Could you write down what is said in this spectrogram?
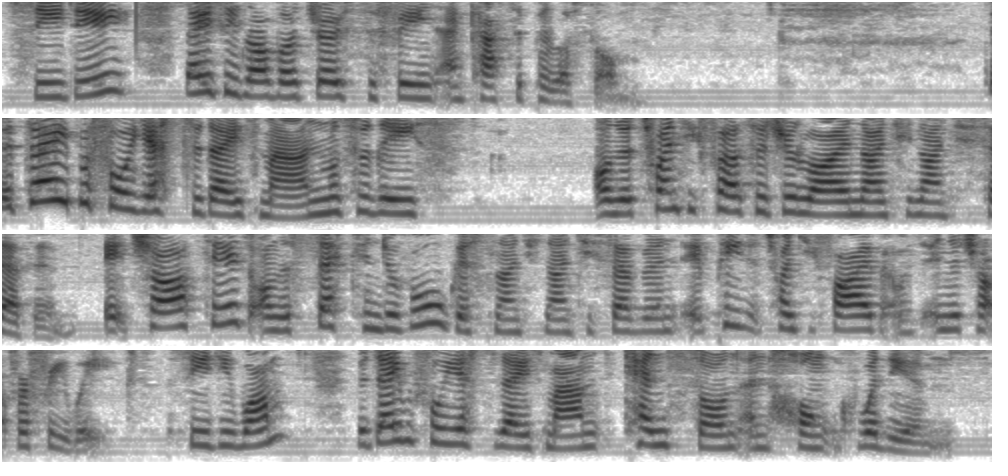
CD, Lazy Lover, Josephine, and Caterpillar Song. The day before yesterday's man was released on the 21st of July 1997. It charted on the 2nd of August 1997. It peaked at 25 and was in the chart for three weeks. CD1, The Day Before Yesterday's Man, Ken Son and Honk Williams.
